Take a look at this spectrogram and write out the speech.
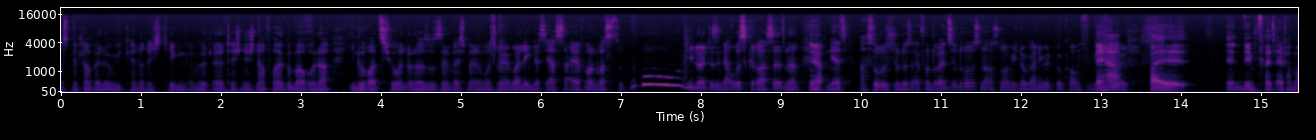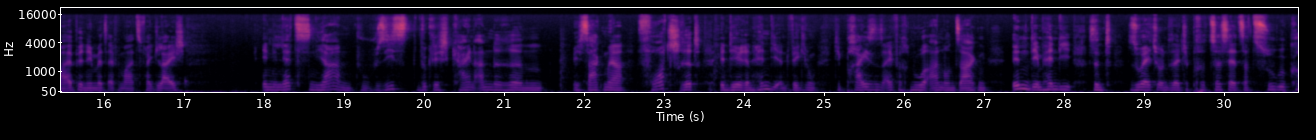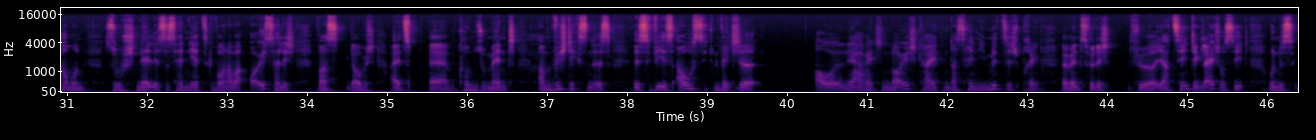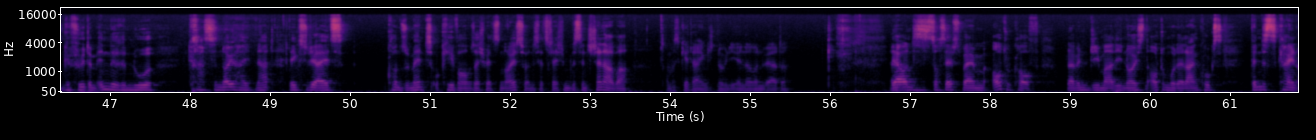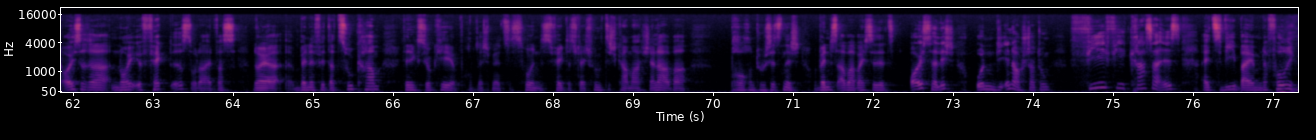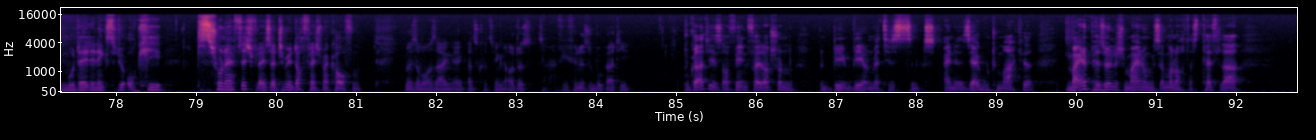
dass mittlerweile irgendwie keine richtigen äh, äh, technischen Erfolge mehr oder Innovationen oder so sind. Weiß man, da muss man ja überlegen, das erste iPhone, was so, uh, die Leute sind ja ausgerastet, ne? Ja. Und jetzt, ach so, ist schon das iPhone 13 draußen? Ach so, habe ich noch gar nicht mitbekommen. Ja, weil in dem Fall jetzt einfach mal Apple, nehmen wir jetzt einfach mal als Vergleich. In den letzten Jahren, du siehst wirklich keinen anderen, ich sag mal, Fortschritt in deren Handyentwicklung. Die preisen es einfach nur an und sagen, in dem Handy sind so welche und solche Prozesse jetzt dazugekommen und so schnell ist das Handy jetzt geworden. Aber äußerlich, was glaube ich als ähm, Konsument am wichtigsten ist, ist, wie es aussieht und welche ja, welche Neuigkeiten das Handy mit sich bringt. Weil wenn es für dich für Jahrzehnte gleich aussieht und es gefühlt im Inneren nur krasse Neuheiten hat, denkst du dir als Konsument, okay, warum soll ich mir jetzt ein neues holen? Ist jetzt vielleicht ein bisschen schneller, aber Aber es geht eigentlich nur um die inneren Werte. Ja, und es ist doch selbst beim Autokauf oder wenn du dir mal die neuesten Automodelle anguckst, wenn das kein äußerer Neueffekt ist oder etwas neuer Benefit dazu kam, dann denkst du, okay, warum soll ich mir jetzt das holen? Das fällt jetzt vielleicht 50 km schneller, aber brauchen tue ich es jetzt nicht. Und wenn es aber beispielsweise jetzt äußerlich und die Innenausstattung viel, viel krasser ist, als wie beim davorigen Modell, dann denkst du dir, okay, das ist schon heftig, vielleicht sollte ich mir doch vielleicht mal kaufen. Ich muss aber auch sagen, äh, ganz kurz wegen Autos, sag mal, wie findest du Bugatti? Bugatti ist auf jeden Fall auch schon und BMW und Mercedes sind eine sehr gute Marke. Meine persönliche Meinung ist immer noch, dass Tesla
